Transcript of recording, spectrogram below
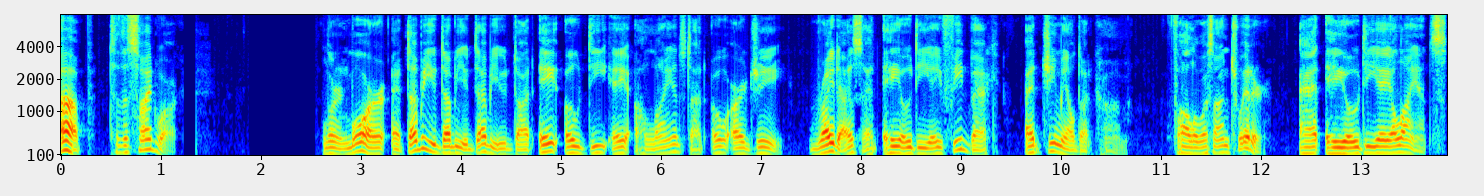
up to the sidewalk. Learn more at www.aodaalliance.org. Write us at aodafeedback at gmail.com. Follow us on Twitter at AODA Alliance.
